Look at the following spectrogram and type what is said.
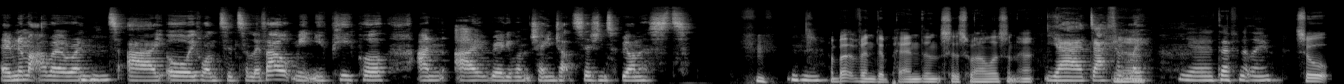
Um, no matter where I went, I always wanted to live out, meet new people, and I really wouldn't change that decision, to be honest. A bit of independence as well, isn't it? Yeah, definitely. Yeah, definitely. So,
